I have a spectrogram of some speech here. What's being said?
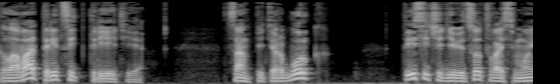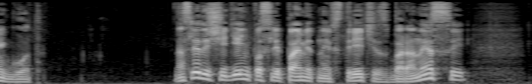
Глава 33. Санкт-Петербург, 1908 год. На следующий день после памятной встречи с баронессой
